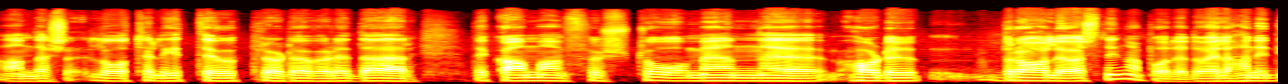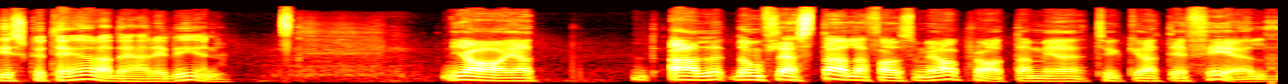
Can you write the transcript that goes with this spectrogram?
Anders låter lite upprörd över det där. Det kan man förstå. Men eh, har du bra lösningar på det då? Eller har ni diskuterat det här i byn? Ja, jag, all, de flesta i alla fall som jag pratar med tycker att det är fel.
